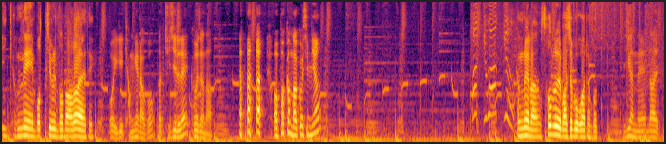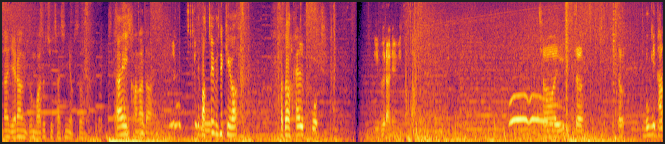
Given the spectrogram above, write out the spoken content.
이 경례의 멋짐을 넌 알아야 돼 어, 이게 경례라고? 나 뒤질래? 그거잖아. 어퍼컷 맞고 싶냐? 경례랑 서로를 마주보고 하는 것 이지 같네. 나, 나 얘랑 눈 마주칠 자신이 없어. 아이 강하다. 이 막투임 새끼가 가자 헬프. 이브라늄인가 봐 저, 이- 저, 저 무기 다,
